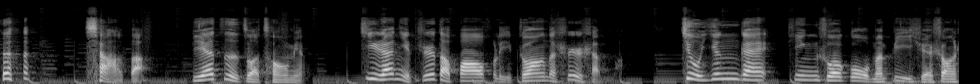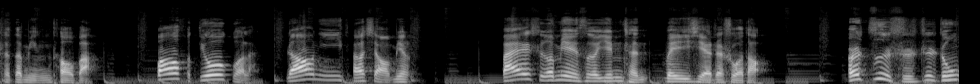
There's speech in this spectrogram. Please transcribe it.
呵呵，小子，别自作聪明。既然你知道包袱里装的是什么，就应该听说过我们碧血双蛇的名头吧？包袱丢过来，饶你一条小命。白蛇面色阴沉，威胁着说道。而自始至终，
